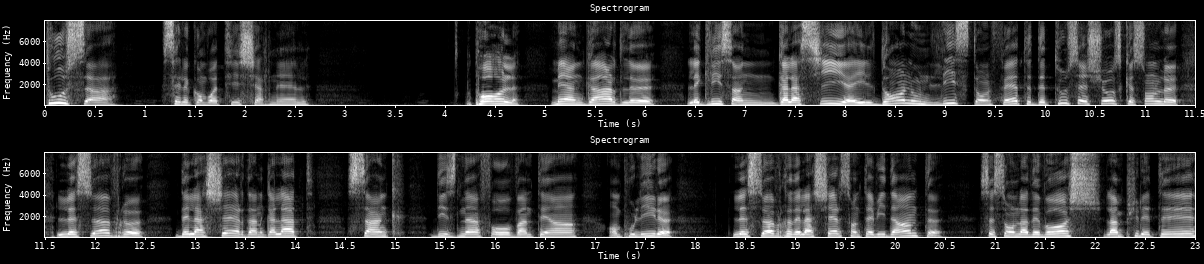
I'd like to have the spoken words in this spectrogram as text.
Tout ça, c'est le convoitise charnel. Paul met en garde le, l'Église en Galatie, il donne une liste en fait de toutes ces choses que sont les œuvres de la chair. Dans Galates 5, 19 au 21, on peut lire les œuvres de la chair sont évidentes. Ce sont la débauche, l'impureté,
